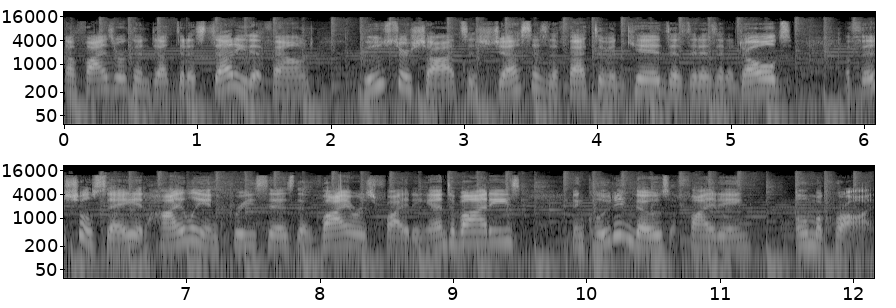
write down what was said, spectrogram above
Now, Pfizer conducted a study that found booster shots is just as effective in kids as it is in adults. Officials say it highly increases the virus fighting antibodies, including those fighting Omicron.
